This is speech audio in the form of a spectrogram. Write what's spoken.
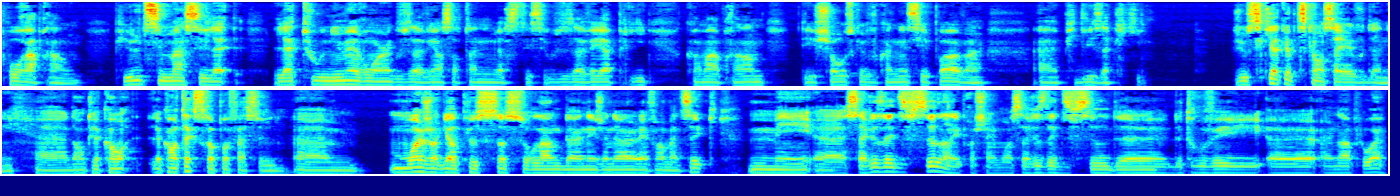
pour apprendre. Puis ultimement, c'est l'atout numéro un que vous avez en sortant de l'université. Si vous avez appris comment apprendre des choses que vous connaissiez pas avant, euh, puis de les appliquer. J'ai aussi quelques petits conseils à vous donner. Euh, donc, le, le contexte sera pas facile. Euh, moi, je regarde plus ça sur l'angle d'un ingénieur informatique, mais ça risque d'être difficile dans les prochains mois. Ça risque d'être difficile de, de trouver un emploi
